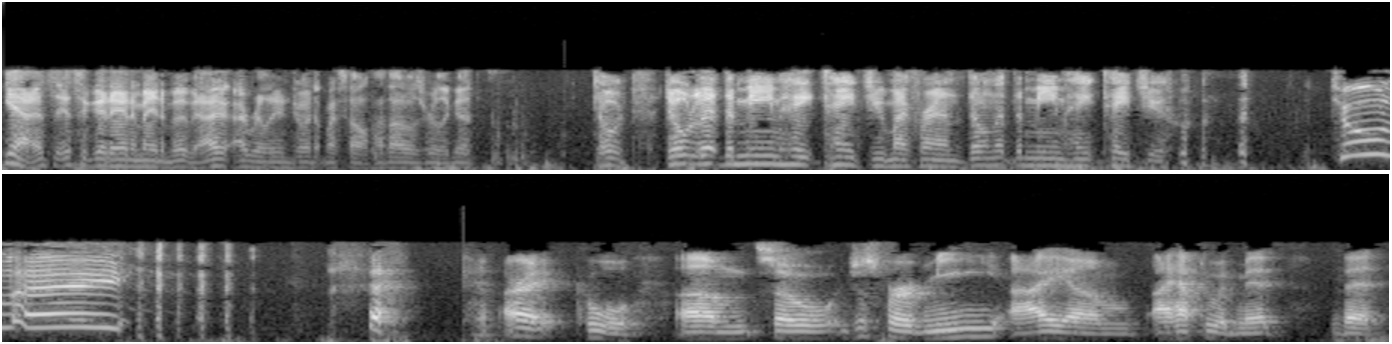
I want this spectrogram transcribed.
yeah, it's it's a good animated movie. I, I really enjoyed it myself. I thought it was really good. Don't don't let the meme hate taint you, my friends. Don't let the meme hate taint you. Too late. All right, cool. Um, so just for me, I um, I have to admit that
